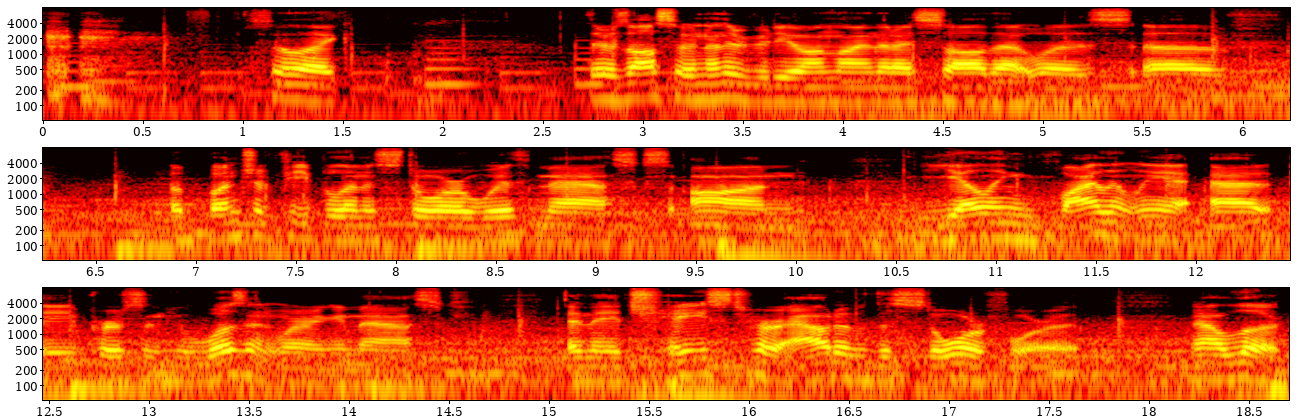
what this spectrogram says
so like there's also another video online that I saw that was of a bunch of people in a store with masks on yelling violently at a person who wasn't wearing a mask and they chased her out of the store for it. Now look,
